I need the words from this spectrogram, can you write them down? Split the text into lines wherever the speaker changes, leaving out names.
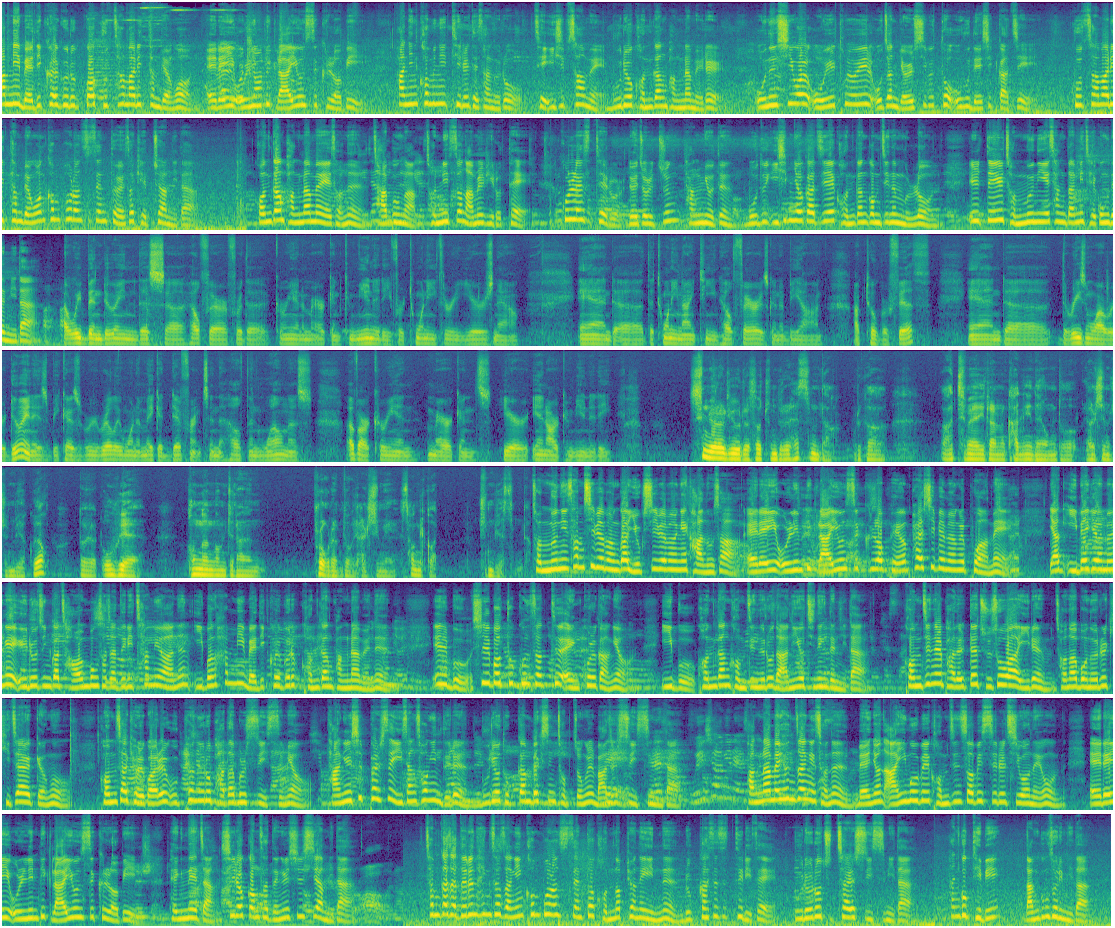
한미 메디컬 그룹과 굿 사마리탄 병원, LA 올림픽 라이온스 클럽이 한인 커뮤니티를 대상으로 제23회 무료 건강 박람회를 오는 10월 5일 토요일 오전 10시부터 오후 4시까지 굿 사마리탄 병원 컨퍼런스 센터에서 개최합니다. 건강 박람회에서는 자궁암, 전립선암을 비롯해 콜레스테롤, 뇌졸중, 당뇨 등 모두 20여 가지의 건강 검진은 물론 1대1 전문의의 상담이 제공됩니다.
Uh, We've been doing this uh, health fair for the Korean American community for 23 years now. And uh, the 2019 health fair is going to be on October 5th. And uh, the reason why we're doing it is because we really want to make a difference in the health and wellness of our Korean Americans here in our community.
심혈을 기울여서 준비를 했습니다. 우리가 아침에 일하는 강의 내용도 열심히 준비했고요. 또 오후에 건강검진하는 프로그램도 열심히 성의껏 준비했습니다.
전문의 30여 명과 60여 명의 간호사, LA 올림픽 라이온스 클럽 회원 80여 명을 포함해 약 200여 명의 의료진과 자원봉사자들이 참여하는 이번 한미 메디컬 그룹 건강 박람회는 1부 실버토 콘서트 앵콜 강연, 2부 건강 검진으로 나뉘어 진행됩니다. 검진을 받을 때 주소와 이름, 전화번호를 기재할 경우 검사 결과를 우편으로 받아볼 수 있으며 당일 18세 이상 성인들은 무료 독감 백신 접종을 맞을 수 있습니다. 박람회 현장에서는 매년 아이모빌 검진 서비스를 지원해온 LA 올림픽 라이온스 클럽이 백내장, 시력 검사 등을 실시합니다. 참가자들은 행사장인 컨퍼런스 센터 건너편에 있는 루카스 스트릿에 무료로 주차할 수 있습니다. 한국TV 남궁솔입니다.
